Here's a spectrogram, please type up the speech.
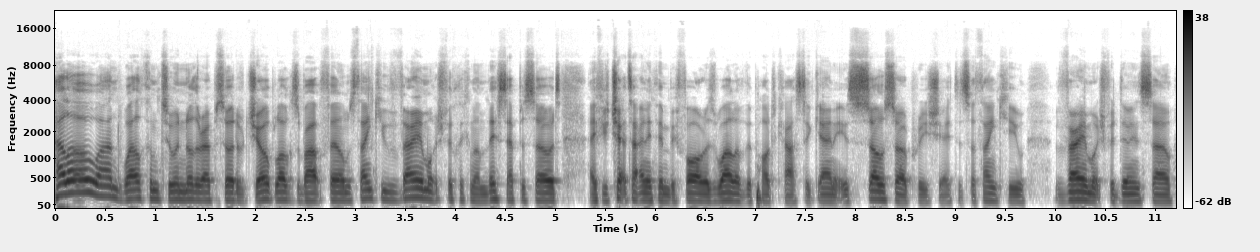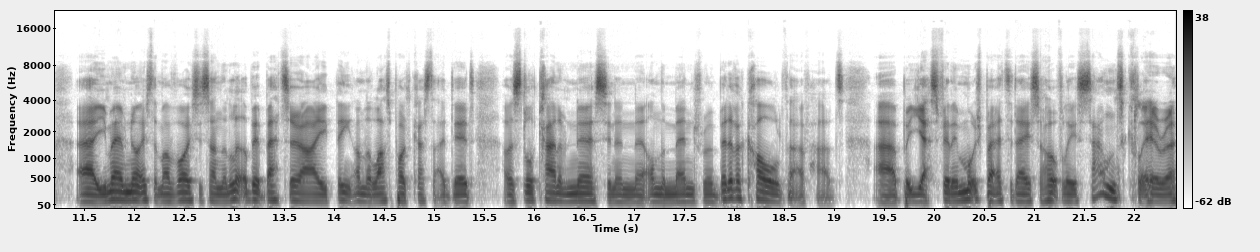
Hello and welcome to another episode of Joe Blogs About Films. Thank you very much for clicking on this episode. If you checked out anything before as well of the podcast, again, it is so, so appreciated. So thank you very much for doing so. Uh, you may have noticed that my voice is sounding a little bit better. I think on the last podcast that I did, I was still kind of nursing and uh, on the mend from a bit of a cold that I've had. Uh, but yes, feeling much better today. So hopefully it sounds clearer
